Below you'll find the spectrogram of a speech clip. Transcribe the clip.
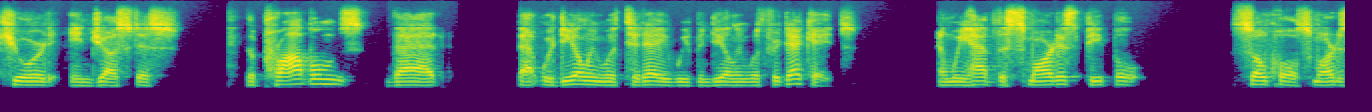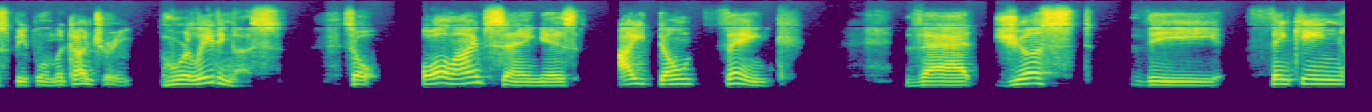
cured injustice? The problems that that we're dealing with today, we've been dealing with for decades. And we have the smartest people, so-called smartest people in the country who are leading us. So all I'm saying is I don't think that just the thinking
